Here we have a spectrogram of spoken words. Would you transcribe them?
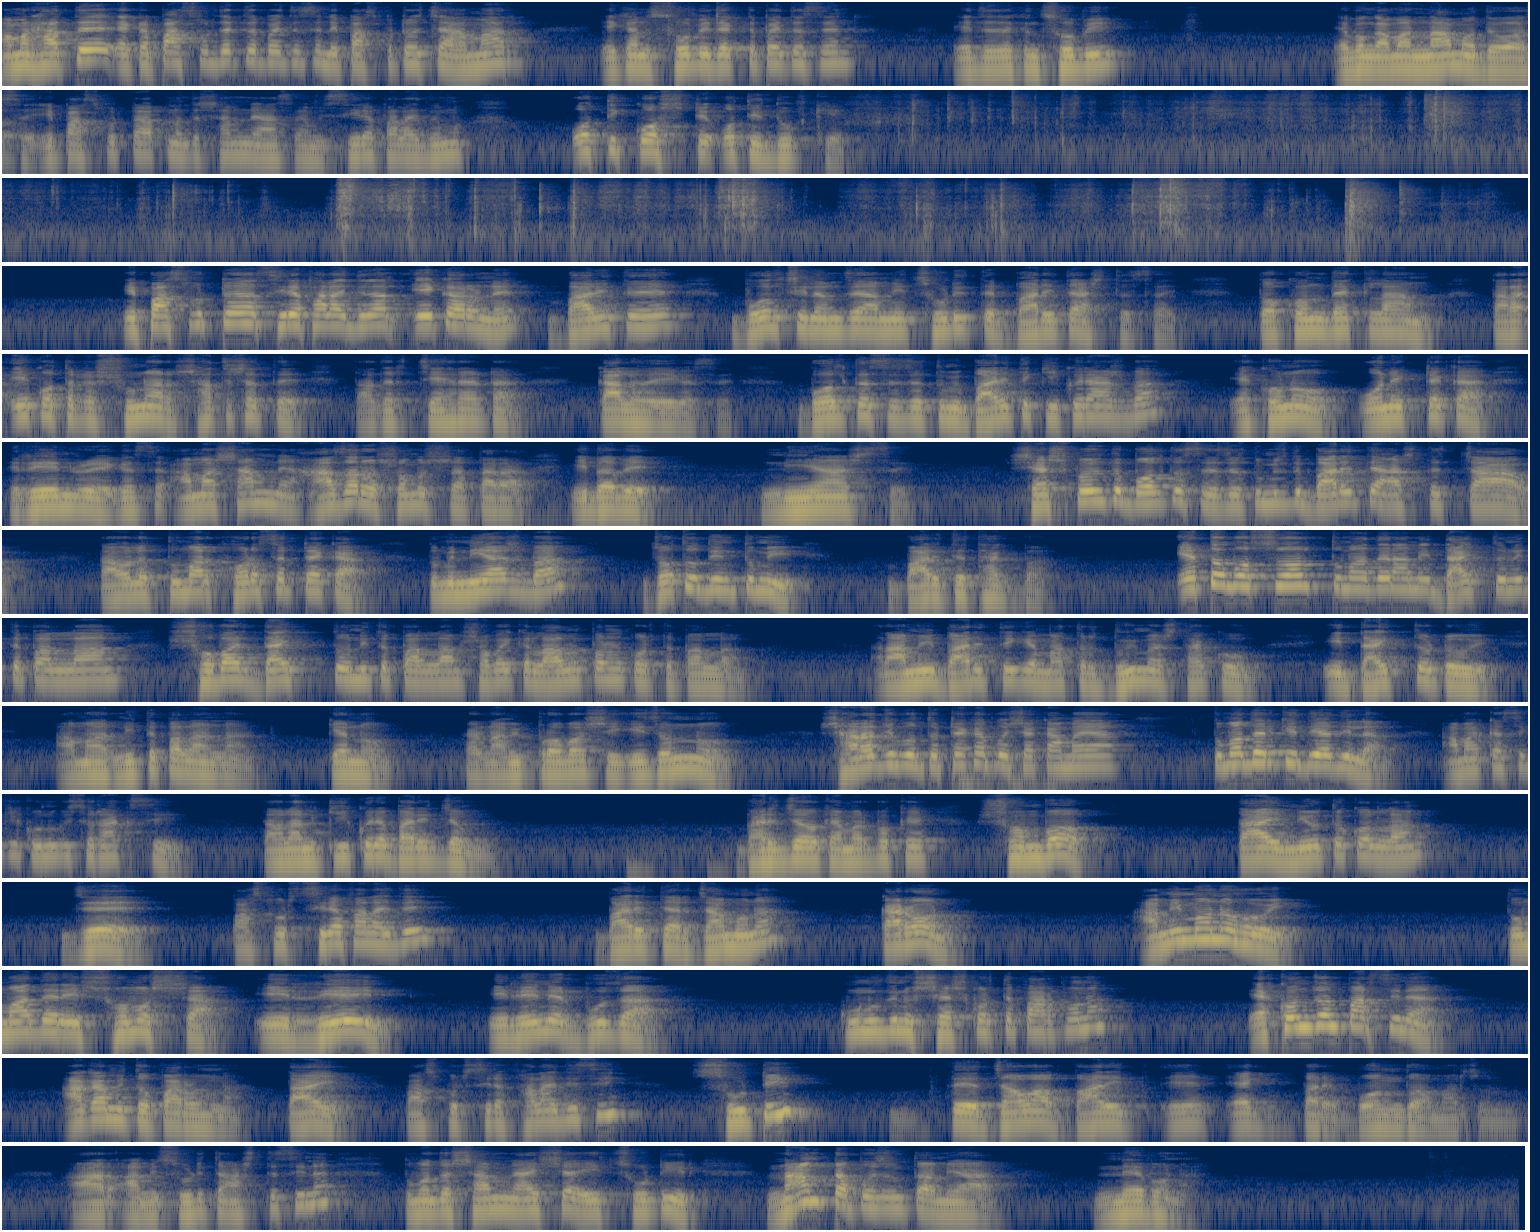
আমার হাতে একটা পাসপোর্ট দেখতে পাইতেছেন, এই পাসপোর্টটা হচ্ছে আমার। এখানে ছবি দেখতে পাইতেছেন, এই যে দেখেন ছবি, এবং আমার নামও দেওয়া আছে। এই পাসপোর্টটা আপনাদের সামনে আছে, আমি সিরা পালাই দেবো। অতি কষ্টে, অতি দুঃখে। এই পাসপোর্টটা ছিঁড়ে ফেলাই দিলাম এই কারণে, বাড়িতে বলছিলাম যে আমি ছুটিতে বাড়িতে আসতে চাই। তখন দেখলাম তারা এ কথাটা শোনার সাথে সাথে তাদের চেহারাটা কালো হয়ে গেছে। বলতেছে যে, তুমি বাড়িতে কি করে আসবা? এখনও অনেক টাকা রেন রয়ে গেছে। আমার সামনে হাজারো সমস্যা তারা এভাবে নিয়ে আসছে। শেষ পর্যন্ত বলতেছে যে, তুমি যদি বাড়িতে আসতে চাও, তাহলে তোমার খরচের টাকা তুমি নিয়ে আসবা যতদিন তুমি বাড়িতে থাকবা। এত বছর তোমাদের আমি দায়িত্ব নিতে পারলাম, সবার দায়িত্ব নিতে পারলাম, সবাইকে লালন পালন করতে পারলাম। আর আমি বাড়ি থেকে মাত্র দুই মাস থাকুম, এই দায়িত্বটাই আমার নিতে পারলাম না। কেন? কারণ আমি প্রবাসী, এই জন্য। সারা জীবন তো টাকা পয়সা কামায়া তোমাদেরকে দিয়ে দিলাম। আমার কাছে কি কোনো কিছু রাখছি? তাহলে আমি কি করে বাড়ির যাব? বাড়ির যাওয়া কি আমার পক্ষে সম্ভব? তাই নিয়ত করলাম যে পাসপোর্ট ছিঁড়া ফালাই দে বাড়িতে আর যাব না। কারণ আমি মনে হই তোমাদের এই সমস্যা, এই রেইন, এই রেইনের বোঝা কোনোদিনও শেষ করতে পারব না। এখন জন পারছি না, আগামী তো পারব না। তাই পাসপোর্ট সিরা ফালাই দিছি। ছুটিতে যাওয়া বাড়িতে একবারে বন্ধ আমার জন্য। আর আমি ছুটিতে আসতেছি না। তোমাদের সামনে আইসা এই ছুটির নামটা পর্যন্ত আমি আর নেব না।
